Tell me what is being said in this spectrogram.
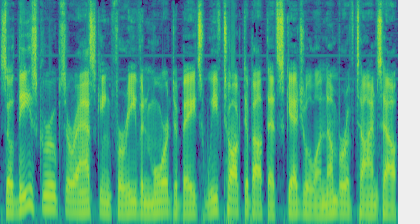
So these groups are asking for even more debates. We've talked about that schedule a number of times. How,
